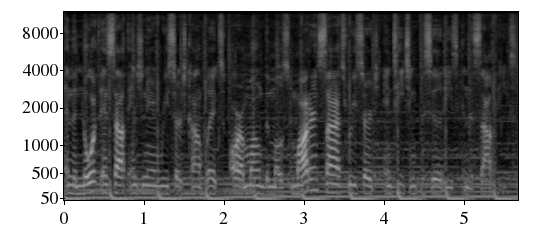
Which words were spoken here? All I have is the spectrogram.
and the North and South Engineering Research Complex are among the most modern science research and teaching facilities in the Southeast.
